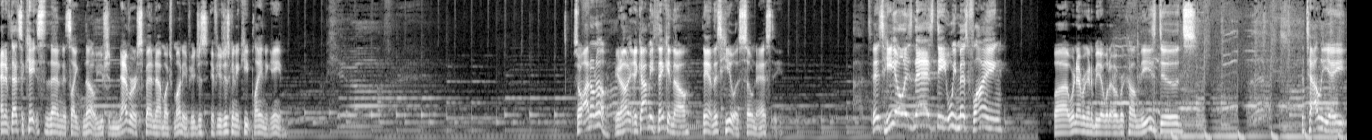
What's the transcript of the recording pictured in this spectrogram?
And if that's the case, then it's like, no, you should never spend that much money if you're just if you're just going to keep playing the game. So I don't know. You know, it got me thinking though. Damn, this heal is so nasty. This heal is nasty. Oh, he missed flying. But we're never going to be able to overcome these dudes. Retaliate.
